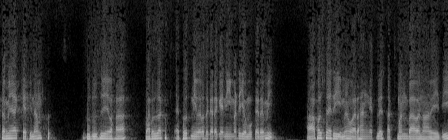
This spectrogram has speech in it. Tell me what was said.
ක්‍රමයක් ඇතිනම් සුදුසු ඒවා වරදක් ඇතොත් නිවැරදි කර ගැනීමට යොමු කරමි. ආපසු හැරීම වරහන් ඇතුලේ සක්මන් භාවනාවේදී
